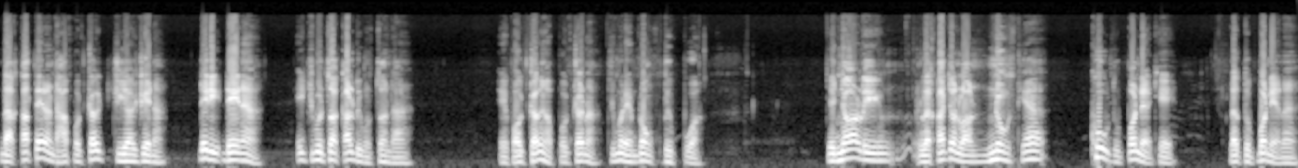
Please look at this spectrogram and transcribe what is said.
Đá cá tết là đá bột chơi chia ra nè. Đây đi đây nè. Ý chúng mấy to cá lươn một tuần nè. Để bột chơi học bột chơi nè. Chúng mấy đem đông từ bùa. Chỉ nhỏ đi là cá cho lòn nung thế khu tụ bốn nè chị là tụ bốn nè nè.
